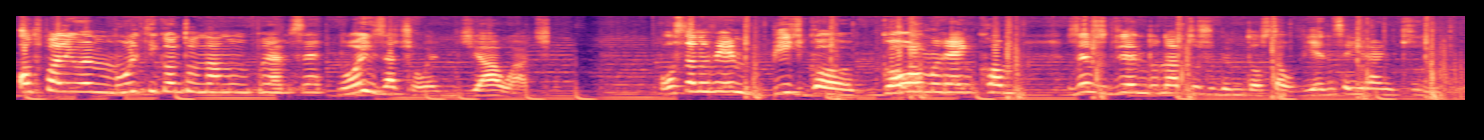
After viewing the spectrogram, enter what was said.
Odpaliłem multikonto na Numpremce, no i zacząłem działać. Postanowiłem bić go gołą ręką ze względu na to, żebym dostał więcej rankingu.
